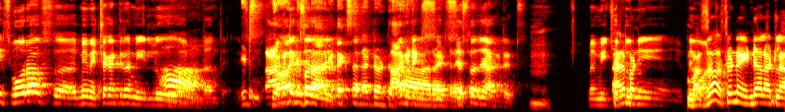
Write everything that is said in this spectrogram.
ఇట్స్ మోర్ ఆఫ్ మేము ఎట్లా కట్టినా మీ ఇల్లు అంట అంతే. ఇట్స్ ఆర్కిటెక్ట్స్ అన్నట్టు ఉంటుంది. Ah, right, ఆర్కిటెక్ట్స్ జస్ట్ ఆర్కిటెక్ట్స్ మేము ఈ చెట్టుని మజా వస్తుండే ఇండియాలో అట్లా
